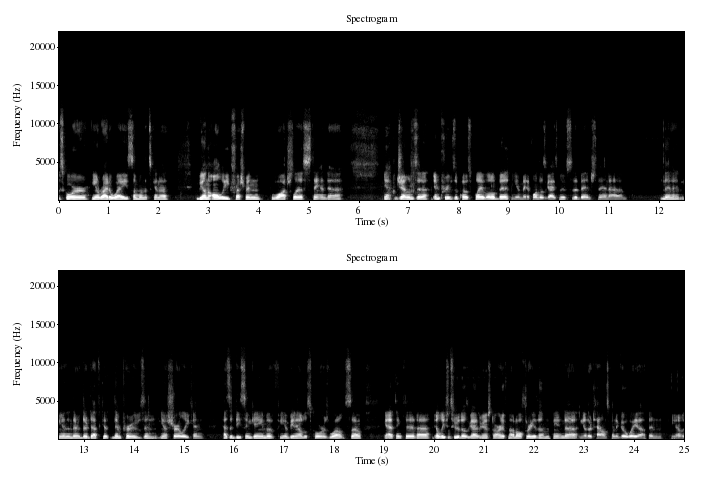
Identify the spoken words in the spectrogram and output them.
scorer, you know, right away. Someone that's going to be on the all league freshman watch list. And uh, yeah, Jones uh, improves the post play a little bit. You know, if one of those guys moves to the bench, then uh, then you know then their their depth improves, and you know Shirley can has a decent game of you know being able to score as well. So yeah, I think that uh, at least two of those guys are going to start, if not all three of them, and uh, you know their talent's going to go way up. And you know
